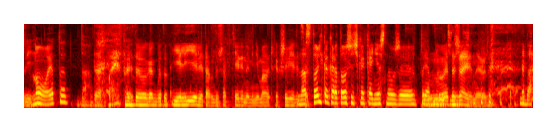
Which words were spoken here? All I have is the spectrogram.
Ну, это да. Да, по- поэтому как бы тут еле-еле там душа в теле на минималочках шевелится. Настолько картошечка, конечно, уже прям не ну, это жареная уже Да,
